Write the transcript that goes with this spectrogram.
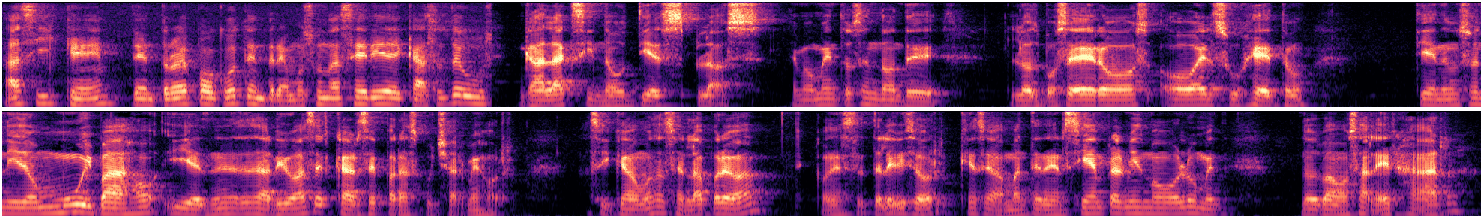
Así que dentro de poco tendremos una serie de casos de uso. Galaxy Note 10 Plus. Hay momentos en donde los voceros o el sujeto tiene un sonido muy bajo y es necesario acercarse para escuchar mejor. Así que vamos a hacer la prueba con este televisor que se va a mantener siempre al mismo volumen. Nos vamos a alejar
